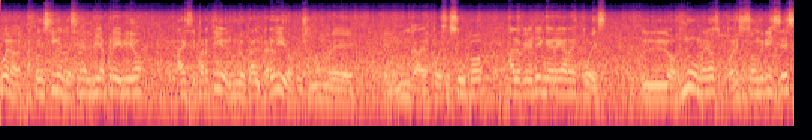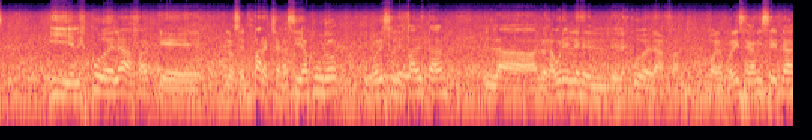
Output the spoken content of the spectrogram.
Bueno, las consiguen recién el día previo a ese partido en un local perdido, cuyo nombre eh, nunca después se supo, a lo que le tienen que agregar después los números, por eso son grises, y el escudo de la AFA, que los emparchan así de apuro, y por eso le faltan los laureles del, del escudo de la AFA. Bueno, por esa camiseta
